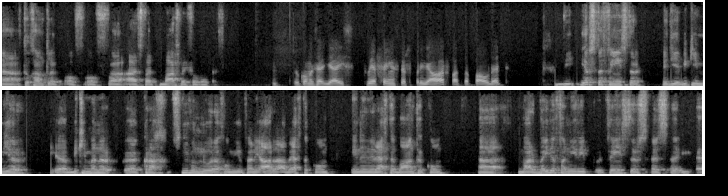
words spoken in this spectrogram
uh toeganklik of of uh, as wat Mars byvoorbeeld is. Hoekom is dit jy's twee vensters per jaar? Wat bepaal dit? Die eerste venster het jy bietjie meer 'n uh, bietjie minder uh, krag stuwing nodig om hier van die aarde af weg te kom en in die regte baan te kom. Uh maar beide van hierdie vensters is uh, uh,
